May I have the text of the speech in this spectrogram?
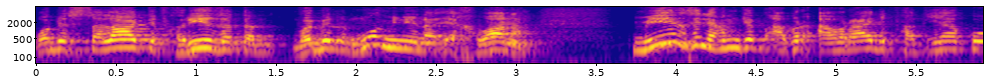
वबिलसलात वबिलमिन इखवाना मीर से हम जब अबर अवराज फतिया को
